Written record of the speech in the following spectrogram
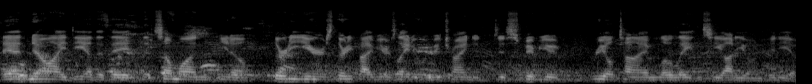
they had no idea that they that someone, you know, 30 years, 35 years later would be trying to distribute real-time, low-latency uh, latency audio and video.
